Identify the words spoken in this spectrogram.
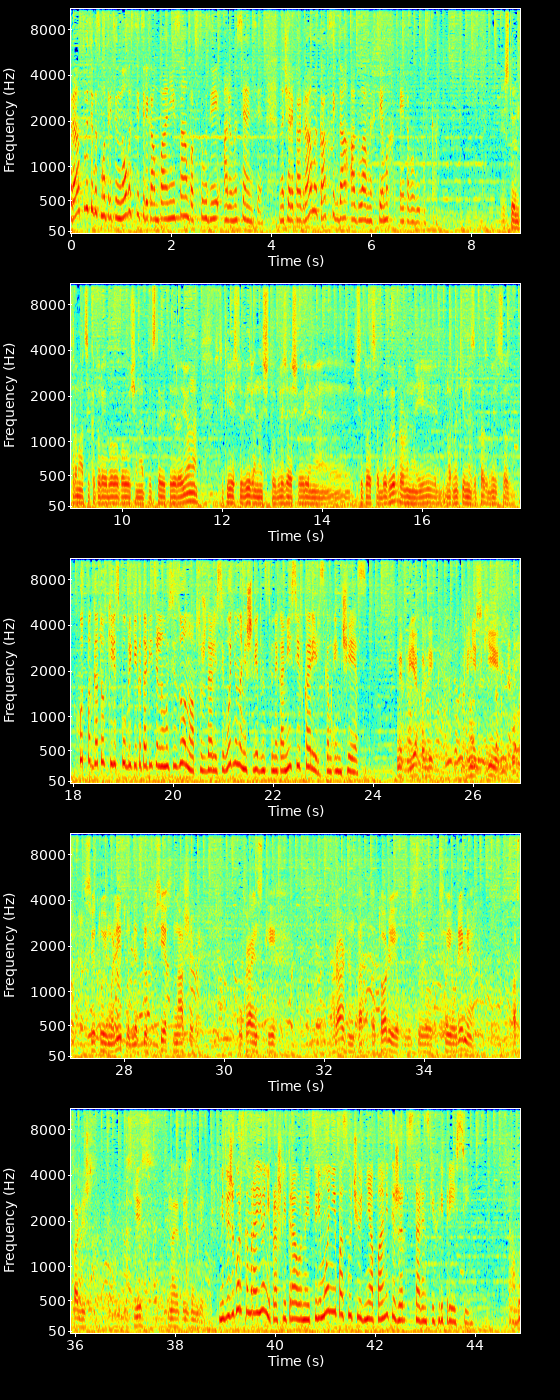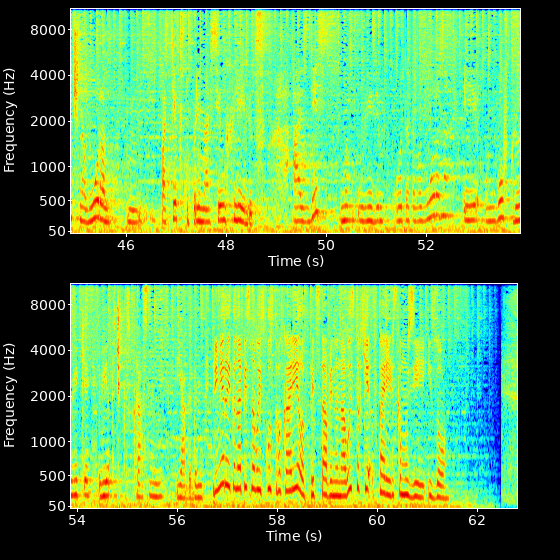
Здравствуйте, вы смотрите новости телекомпании «Сампа» в студии Алена Сянти. В начале программы, как всегда, о главных темах этого выпуска. Из той информации, которая была получена от представителей района, все-таки есть уверенность, что в ближайшее время э, ситуация будет выправлена и нормативный заказ будет создан. Ход подготовки республики к отопительному сезону обсуждали сегодня на межведомственной комиссии в Карельском МЧС. Мы приехали принести святую молитву для всех наших украинских граждан, ко- которые в свое, в свое время остались здесь, на этой земле. В Медвежьегорском районе прошли траурные церемонии по случаю Дня памяти жертв сталинских репрессий. Обычно ворон по тексту приносил хлебец. А здесь мы увидим вот этого ворона, и у него в клювике веточка красными ягодами. Примеры иконописного искусства карелов представлены на выставке в Карельском музее ИЗО.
